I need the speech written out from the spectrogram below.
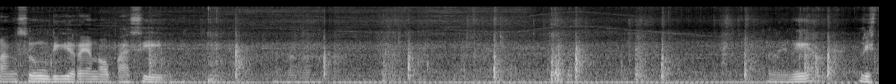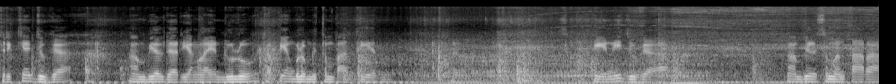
Langsung direnovasi. Nah, ini listriknya juga ambil dari yang lain dulu tapi yang belum ditempatin. Seperti ini juga ngambil sementara.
